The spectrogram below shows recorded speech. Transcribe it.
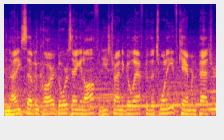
The 97 car, doors hanging off, and he's trying to go after the 20 of Cameron Patrick.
